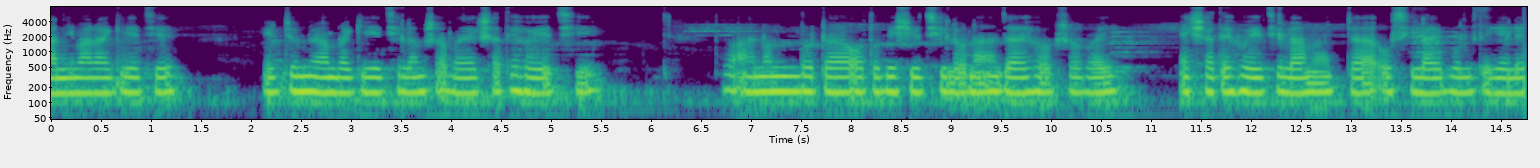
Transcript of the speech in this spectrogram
নানি মারা গিয়েছে। এর জন্য আমরা গিয়েছিলাম, সবাই একসাথে হয়েছি। তো আনন্দটা অত বেশি ছিল না, যাই হোক, সবাই একসাথে হয়েছিলাম একটা ওসিলায় বলতে গেলে।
